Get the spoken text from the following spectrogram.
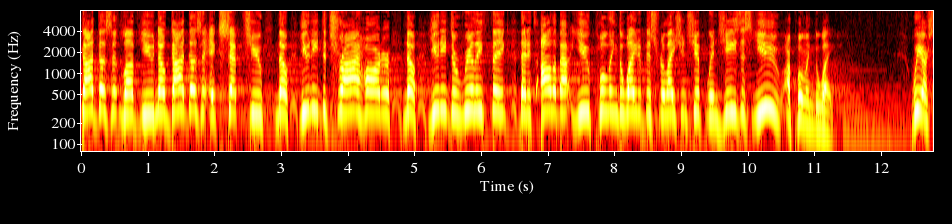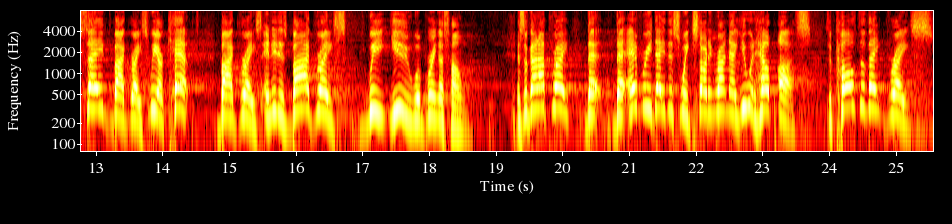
God doesn't love you. No, God doesn't accept you. No, you need to try harder. No, you need to really think that it's all about you pulling the weight of this relationship when Jesus, you are pulling the weight. We are saved by grace. We are kept by grace. And it is by grace we, you will bring us home. And so, God, I pray that, that every day this week, starting right now, you would help us to cultivate grace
